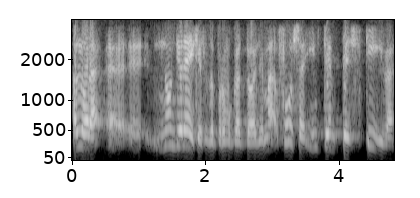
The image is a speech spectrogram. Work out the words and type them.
Allora, eh, non direi che è stata provocatoria, ma forse intempestiva.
